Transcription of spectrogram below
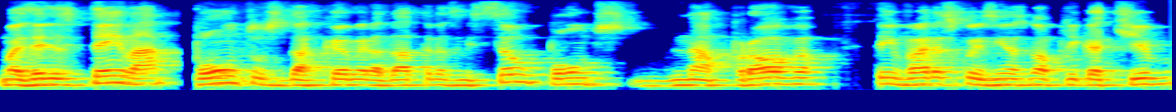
mas eles têm lá pontos da câmera da transmissão, pontos na prova. Tem várias coisinhas no aplicativo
